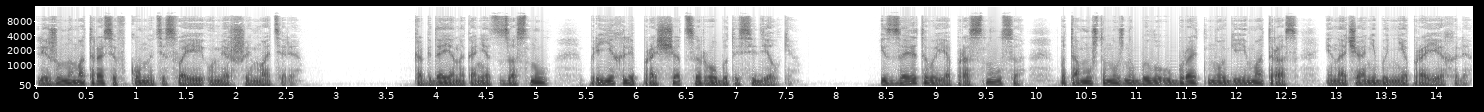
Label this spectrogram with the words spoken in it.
лежу на матрасе в комнате своей умершей матери. Когда я, наконец, заснул, приехали прощаться роботы-сиделки. Из-за этого я проснулся, потому что нужно было убрать ноги и матрас, иначе они бы не проехали.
